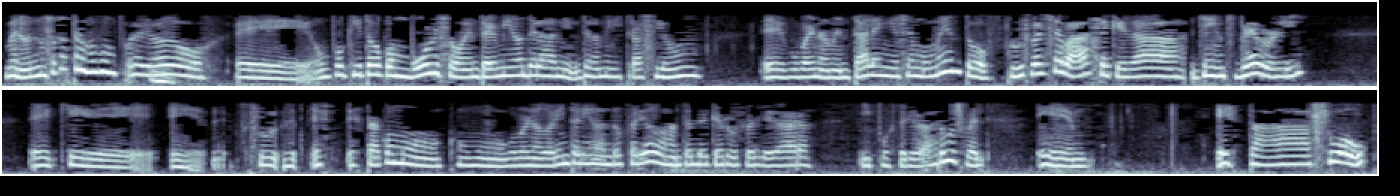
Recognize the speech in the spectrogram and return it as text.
bueno, nosotros tenemos un periodo eh, un poquito convulso en términos de la, de la administración eh, gubernamental en ese momento. Roosevelt se va, se queda James Beverly, eh, que eh, está como, como gobernador interino en dos periodos antes de que Roosevelt llegara y posterior a Roosevelt. Está Swope,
